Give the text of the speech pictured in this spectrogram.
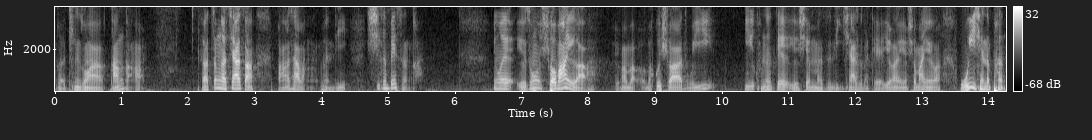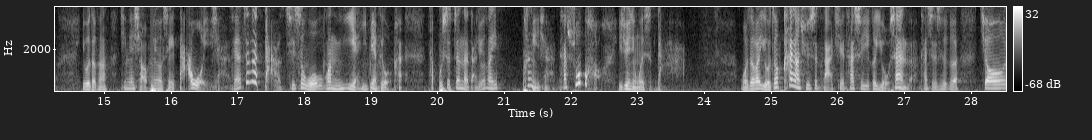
搿听众也讲讲啊。像真个家长碰着啥问问题，先跟班主任讲，因为有种小朋友啊，就讲勿勿管小也大，伊伊可能对有些物事理解是勿对，有讲有小朋友讲无意间的碰，伊会得讲今天小朋友谁打我一下，实际上真的打，其实我我讲你演一遍给我看，他不是真的打，就是讲一碰一下，他说不好，你就认为是打。我这个有种看上去是打，其实它是一个友善的，它只是个交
